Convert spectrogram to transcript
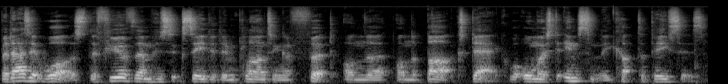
But as it was, the few of them who succeeded in planting a foot on the, on the bark's deck were almost instantly cut to pieces.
